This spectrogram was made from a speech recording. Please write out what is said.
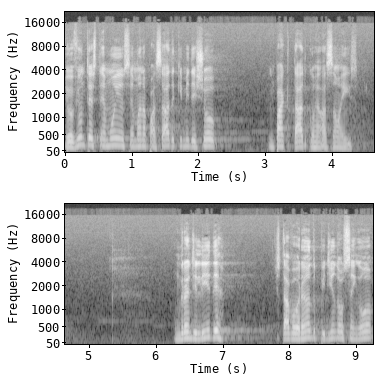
Eu ouvi um testemunho semana passada que me deixou impactado com relação a isso. Um grande líder estava orando, pedindo ao Senhor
